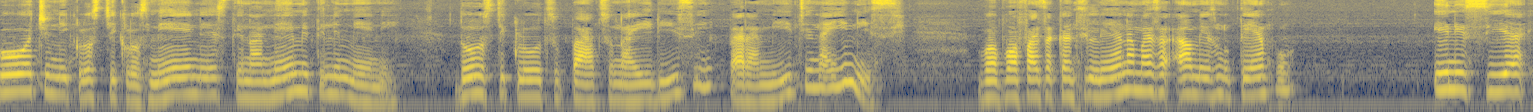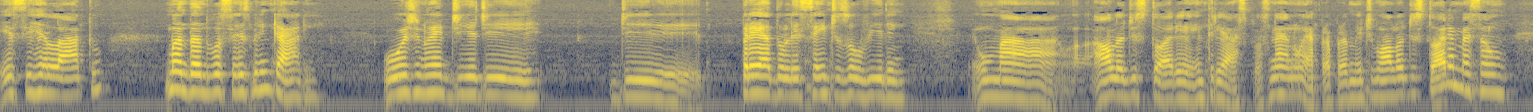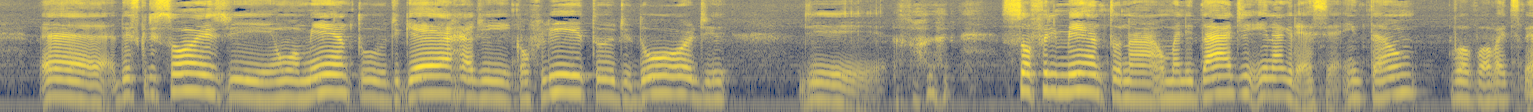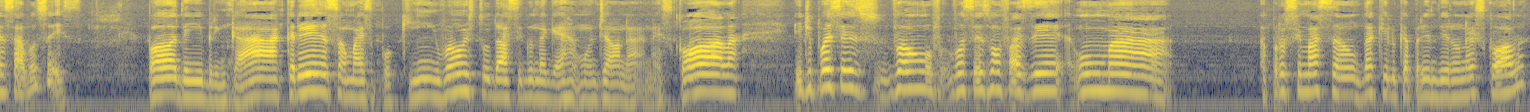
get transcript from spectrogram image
Cote, Niklos Ticlosmenes, Tinaneme Tilimene, Dos Ticlotsu Patsu na Irice, Paramite na Inice. Vovó faz a cantilena, mas ao mesmo tempo inicia esse relato mandando vocês brincarem. Hoje não é dia de, de pré-adolescentes ouvirem uma aula de história, entre aspas, né? Não é propriamente uma aula de história, mas são é, descrições de um momento de guerra, de conflito, de dor, de, de sofrimento na humanidade e na Grécia. Então, vovó vai dispensar vocês. Podem ir brincar, cresçam mais um pouquinho, vão estudar a Segunda Guerra Mundial na, na escola e depois vocês vão, vocês vão fazer uma aproximação daquilo que aprenderam na escola,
